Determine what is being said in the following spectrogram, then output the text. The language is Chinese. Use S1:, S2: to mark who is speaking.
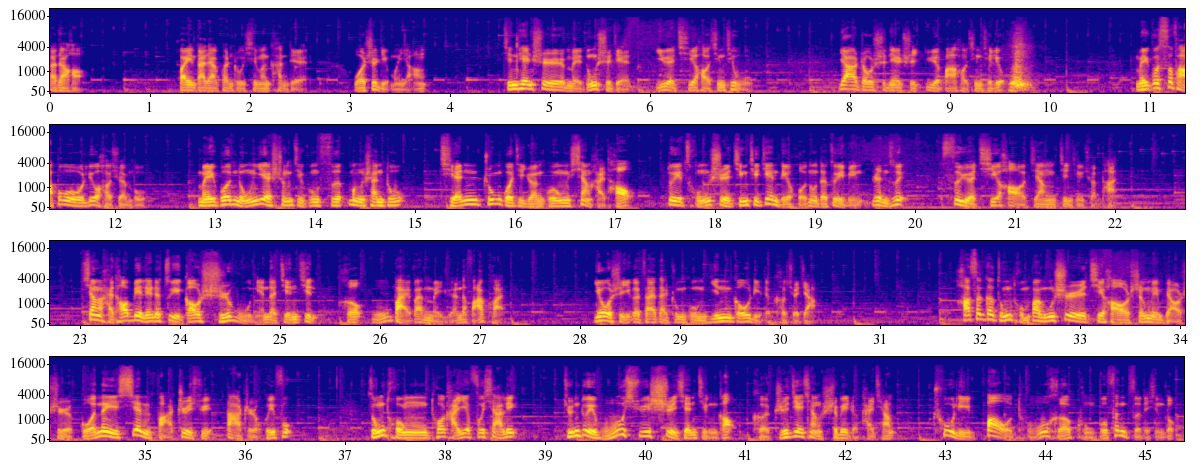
S1: 大家好，欢迎大家关注新闻看点，我是李梦阳。今天是美东时间一月七号星期五，亚洲时间是一月八号星期六。美国司法部六号宣布，美国农业生技公司孟山都前中国籍员工向海涛对从事经济间谍活动的罪名认罪，四月七号将进行宣判。向海涛面临着最高十五年的监禁和五百万美元的罚款。又是一个栽在中共阴沟里的科学家。哈萨克总统办公室七号声明表示，国内宪法秩序大致恢复。总统托卡耶夫下令，军队无需事先警告，可直接向示威者开枪，处理暴徒和恐怖分子的行动。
